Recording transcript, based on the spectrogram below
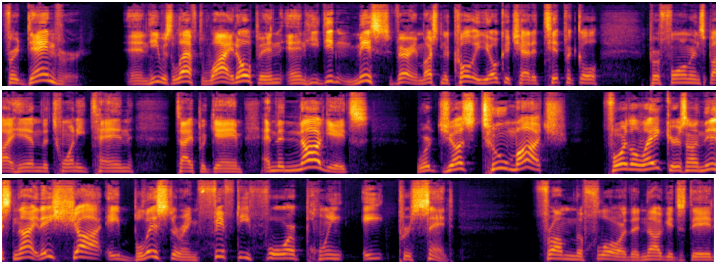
for Denver and he was left wide open, and he didn't miss very much. Nikola Jokic had a typical performance by him, the 2010 type of game. And the Nuggets were just too much for the Lakers on this night. They shot a blistering 54.8% from the floor, the Nuggets did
